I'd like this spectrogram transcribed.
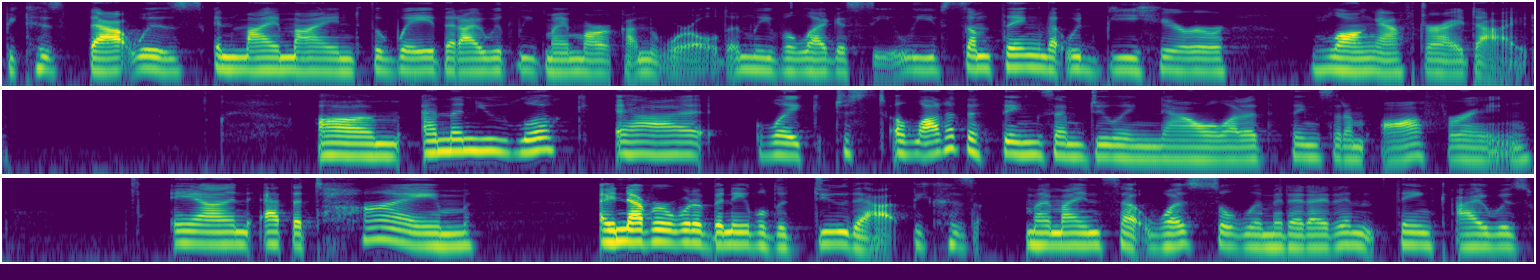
because that was, in my mind, the way that I would leave my mark on the world and leave a legacy, leave something that would be here long after I died. Um, and then you look at like just a lot of the things I'm doing now, a lot of the things that I'm offering. And at the time, I never would have been able to do that because my mindset was so limited. I didn't think I was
